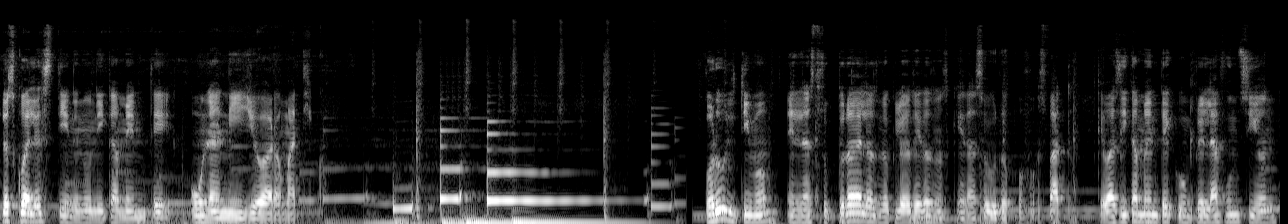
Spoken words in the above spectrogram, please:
los cuales tienen únicamente un anillo aromático. Por último, en la estructura de los nucleótidos nos queda su grupo fosfato, que básicamente cumple la función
